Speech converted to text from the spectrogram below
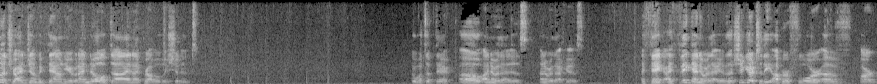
Want to try jumping down here, but I know I'll die and I probably shouldn't. Oh, what's up there? Oh, I know where that is. I know where that goes. I think. I think I know where that goes. That should go to the upper floor of our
